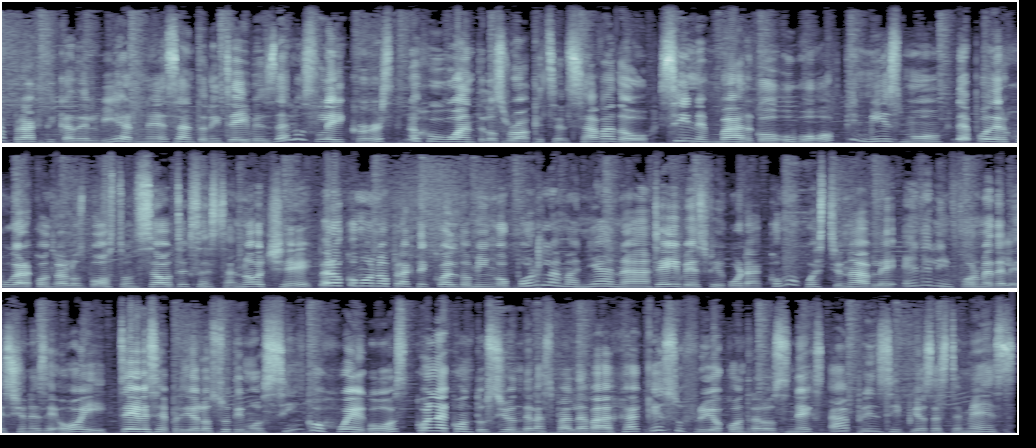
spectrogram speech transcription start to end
la práctica del viernes, Anthony Davis de los Lakers no jugó ante los Rockets el sábado. Sin embargo, hubo optimismo de poder jugar contra los Boston Celtics esta noche, pero como no practicó el domingo por la mañana, Davis figura como cuestionable en el informe de lesiones de hoy. Davis se perdió los últimos cinco juegos con la contusión de la espalda baja que sufrió contra los Knicks a principios de este mes.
